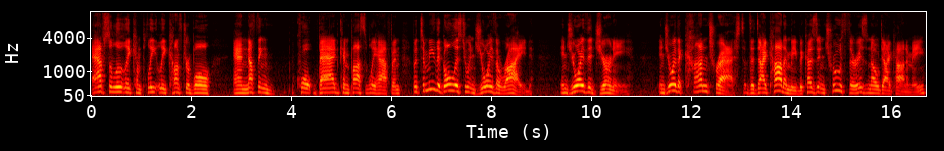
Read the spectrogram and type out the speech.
absolutely, completely comfortable and nothing, quote, bad can possibly happen. But to me, the goal is to enjoy the ride, enjoy the journey, enjoy the contrast, the dichotomy, because in truth, there is no dichotomy.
